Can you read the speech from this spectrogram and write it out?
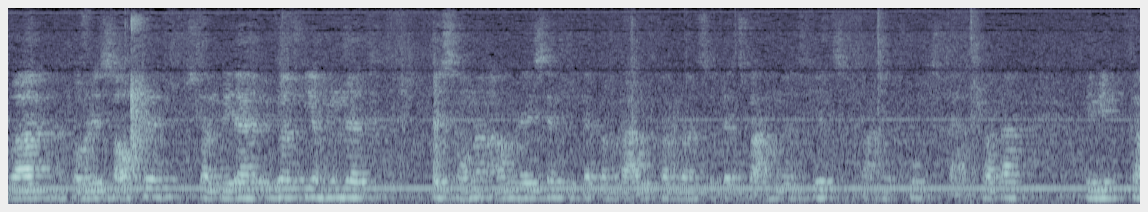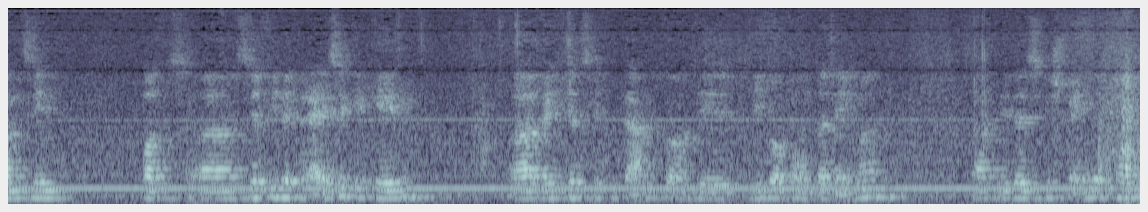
war eine tolle Sache. Es waren wieder über 400 Personen anwesend. Ich glaube, beim Radfahren waren es sogar 240, 250 Radfahrer, die mitgefahren sind hat äh, sehr viele Preise gegeben. Äh, recht herzlichen Dank an die Liebacher Unternehmer, äh, die das gespendet haben.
